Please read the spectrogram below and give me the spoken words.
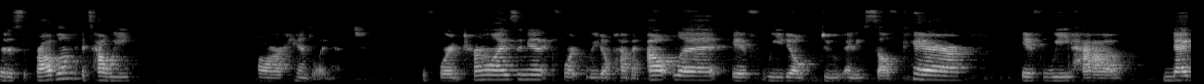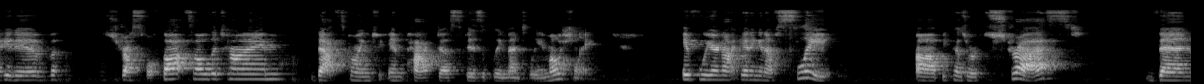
that is the problem; it's how we are handling it. If we're internalizing it, if we're, we don't have an outlet, if we don't do any self care, if we have negative stressful thoughts all the time, that's going to impact us physically, mentally, emotionally. If we are not getting enough sleep uh, because we're stressed, then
